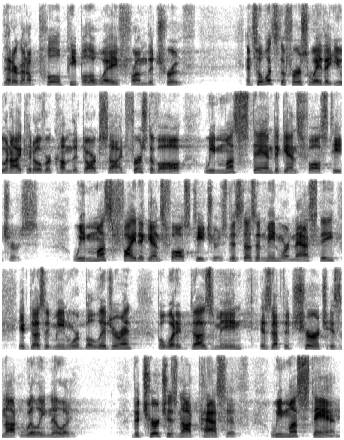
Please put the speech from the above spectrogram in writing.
that are going to pull people away from the truth. And so what's the first way that you and I could overcome the dark side? First of all, we must stand against false teachers. We must fight against false teachers. This doesn't mean we're nasty, it doesn't mean we're belligerent, but what it does mean is that the church is not willy nilly. The church is not passive we must stand.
